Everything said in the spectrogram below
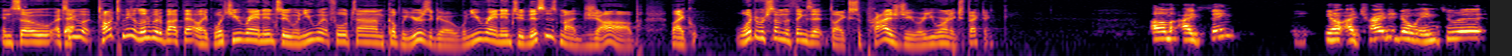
And so I tell yeah. you what, talk to me a little bit about that, like what you ran into when you went full time a couple years ago. When you ran into this is my job. Like, what were some of the things that like surprised you or you weren't expecting? Um, I think you know I tried to go into it.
